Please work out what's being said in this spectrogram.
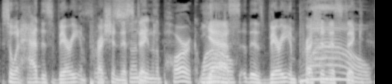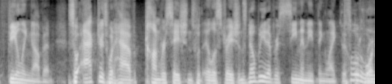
So it had this very impressionistic Sunday in the park. Wow. Yes, this very impressionistic Wow. feeling of it. So actors would have conversations with illustrations. Nobody had ever seen anything like this Totally. before.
